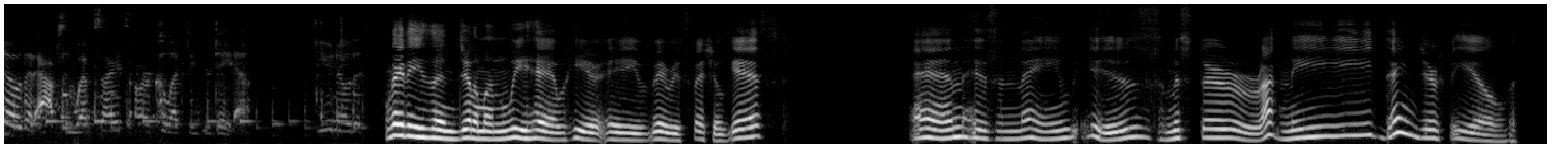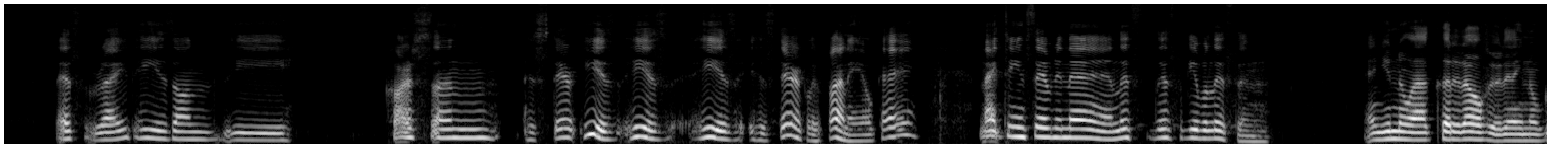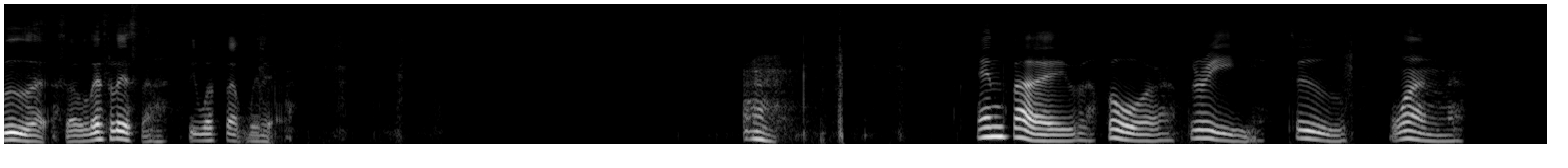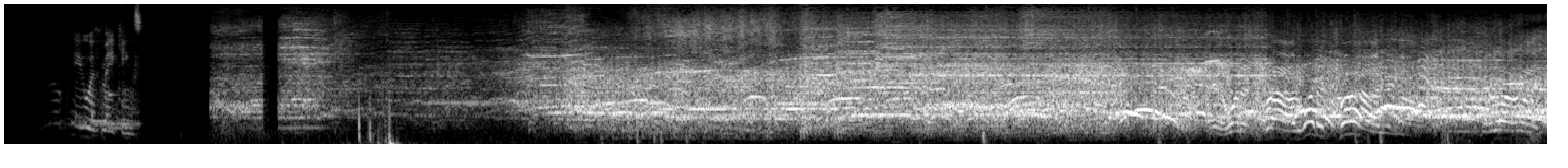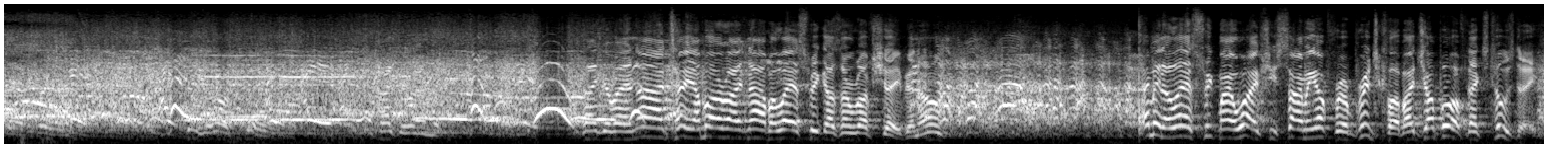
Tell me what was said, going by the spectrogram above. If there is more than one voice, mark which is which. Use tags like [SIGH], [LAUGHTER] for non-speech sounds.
Speaker 1: know that apps and websites are collecting your data? You know that?
Speaker 2: Ladies and gentlemen, we have here a very special guest, and his name is Mr. Rodney Dangerfield. That's right. He is on the Carson hyster. He is he is he is hysterically funny. Okay, 1979. Let's let's give a listen. And you know I cut it off if it ain't no good. So let's listen. See what's up with it. [CLEARS THROAT] In five, four, three, two, one.
Speaker 1: You're okay with making.
Speaker 3: Last week I was in rough shape, you know? I mean, the last week my wife, she signed me up for a bridge club. I jump off next Tuesday.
